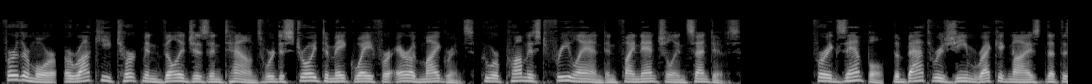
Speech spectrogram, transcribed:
Furthermore, Iraqi Turkmen villages and towns were destroyed to make way for Arab migrants, who were promised free land and financial incentives. For example, the Ba'ath regime recognized that the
